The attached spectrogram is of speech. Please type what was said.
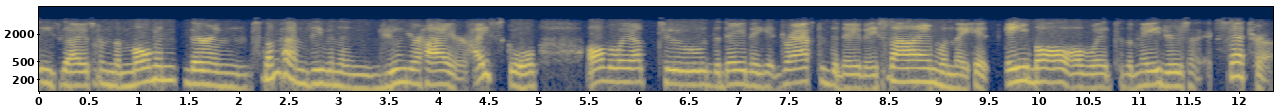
these guys from the moment they're in, sometimes even in junior high or high school, all the way up to the day they get drafted, the day they sign, when they hit A ball, all the way to the majors, etc.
